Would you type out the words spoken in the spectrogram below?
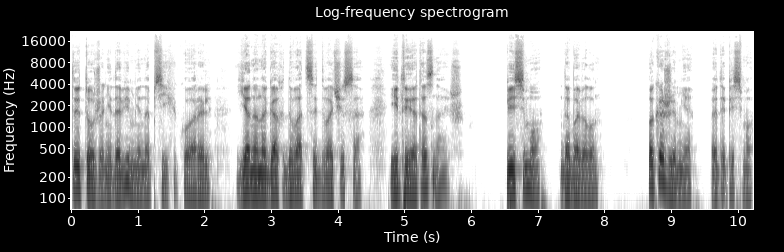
Ты тоже не дави мне на психику, Орель. Я на ногах 22 часа, и ты это знаешь. Письмо, добавил он. Покажи мне это письмо.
